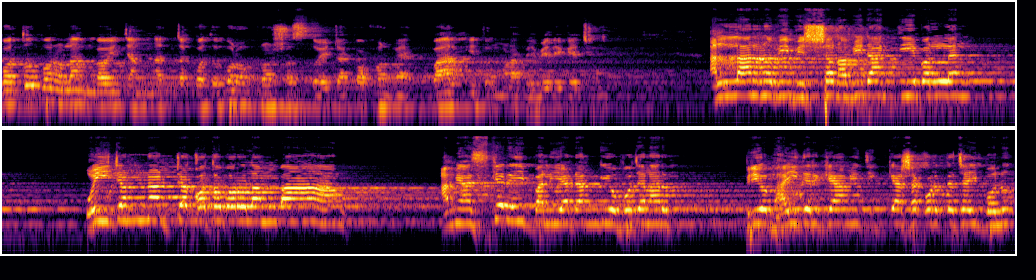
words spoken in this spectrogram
কত বড় লম্বা, ওই জান্নাতটা কত বড় প্রশস্ত, এটা কখনো একবার কি তোমরা ভেবে দেখেছ? আল্লাহর নবী, বিশ্ব নবী ডাক দিয়ে বললেন, ওই জান্নাতটা কত বড় লম্বা। আমি আজকের এই বালিয়াডাঙ্গি উপজেলার প্রিয় ভাইদেরকে আমি জিজ্ঞাসা করতে চাই, বলুন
